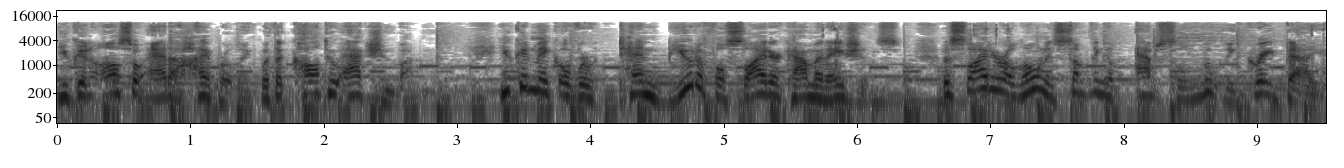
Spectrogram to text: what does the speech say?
You can also add a hyperlink with a call to action button you can make over 10 beautiful slider combinations. The slider alone is something of absolutely great value.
